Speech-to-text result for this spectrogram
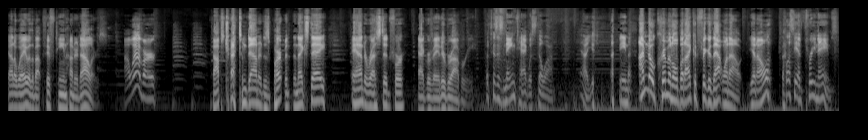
Got away with about $1,500. However, cops tracked him down at his apartment the next day and arrested for aggravated robbery. That's because his name tag was still on. Yeah, you, I mean, I'm no criminal, but I could figure that one out, you know? Plus, he had three names.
